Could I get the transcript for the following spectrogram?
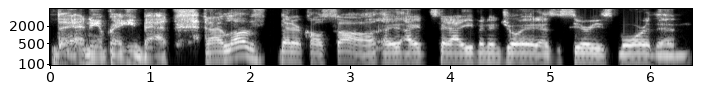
the ending of Breaking Bad. And I love Better Call Saul. I, I'd say I even enjoy it as a series more than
